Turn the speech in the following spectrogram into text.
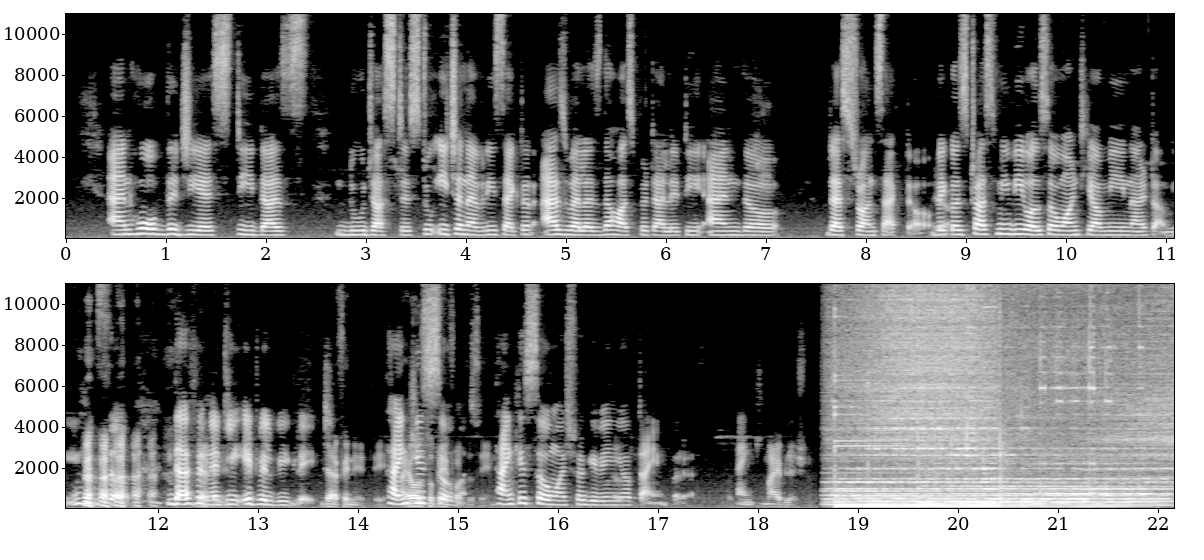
and hope the GST does do justice to each and every sector as well as the hospitality and the restaurant sector. Yeah. Because trust me, we also want yummy in our tummy. so definitely, it will be great. Definitely. Thank I you so for much. The same. Thank you so much for giving your time for us. Thank you. My pleasure thank you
